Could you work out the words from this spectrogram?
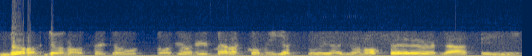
yo, yo no sé, yo tengo que unirme a las comillas tuyas. Yo no sé de verdad si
